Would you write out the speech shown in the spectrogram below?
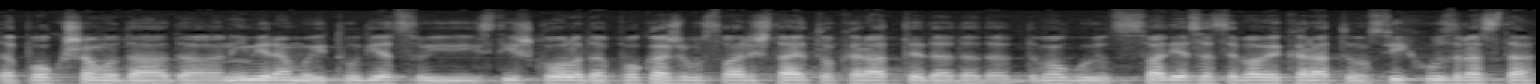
da pokušamo da, da animiramo i tu djecu iz tih škola, da pokažemo u stvari šta je to karate, da, da, da, mogu sva djeca se bave karateom svih uzrasta.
